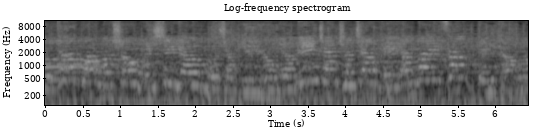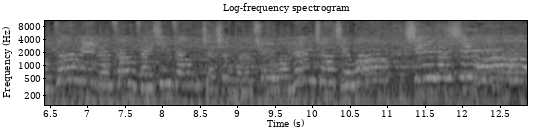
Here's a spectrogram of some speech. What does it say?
由的光芒守卫信仰，我将与荣耀一战场将黑暗埋葬。对抗龙的力量藏在心脏，战胜了绝望，仍旧前往。新的希望。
